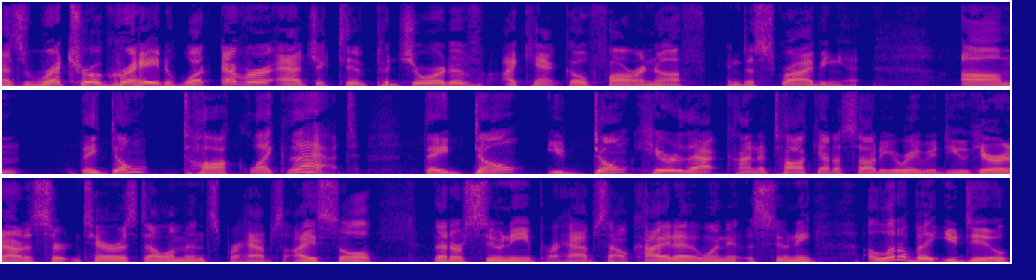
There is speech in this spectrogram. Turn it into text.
as retrograde, whatever adjective, pejorative, I can't go far enough in describing it. Um, they don't talk like that. They don't. You don't hear that kind of talk out of Saudi Arabia. Do you hear it out of certain terrorist elements, perhaps ISIL that are Sunni, perhaps Al Qaeda when it was Sunni? A little bit you do,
